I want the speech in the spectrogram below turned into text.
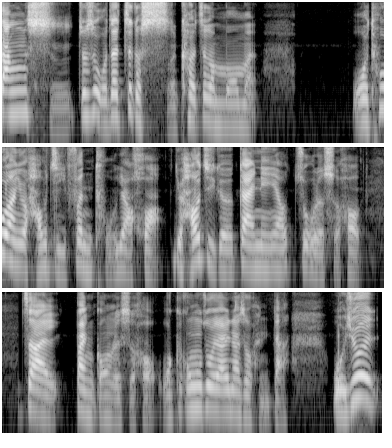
当时，就是我在这个时刻这个 moment，我突然有好几份图要画，有好几个概念要做的时候。在办公的时候，我工作压力那时候很大，我就会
